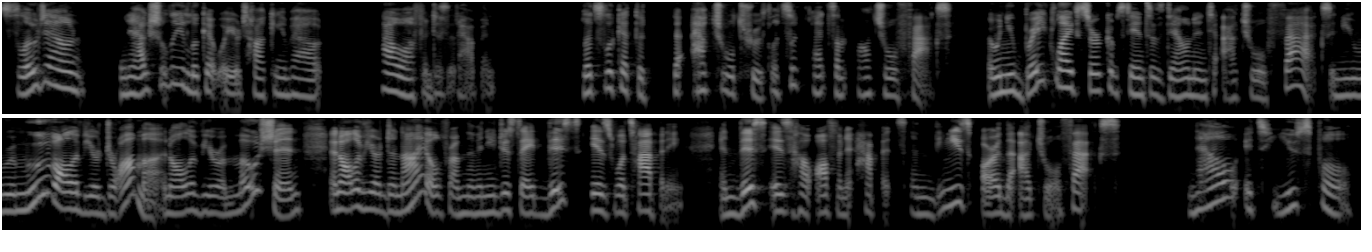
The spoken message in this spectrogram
slow down and actually look at what you're talking about. How often does it happen? Let's look at the the actual truth. Let's look at some actual facts. And when you break life circumstances down into actual facts and you remove all of your drama and all of your emotion and all of your denial from them, and you just say, This is what's happening, and this is how often it happens, and these are the actual facts. Now it's useful.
